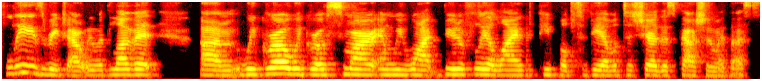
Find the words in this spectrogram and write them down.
please reach out. We would love it um, we grow, we grow smart, and we want beautifully aligned people to be able to share this passion with us.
